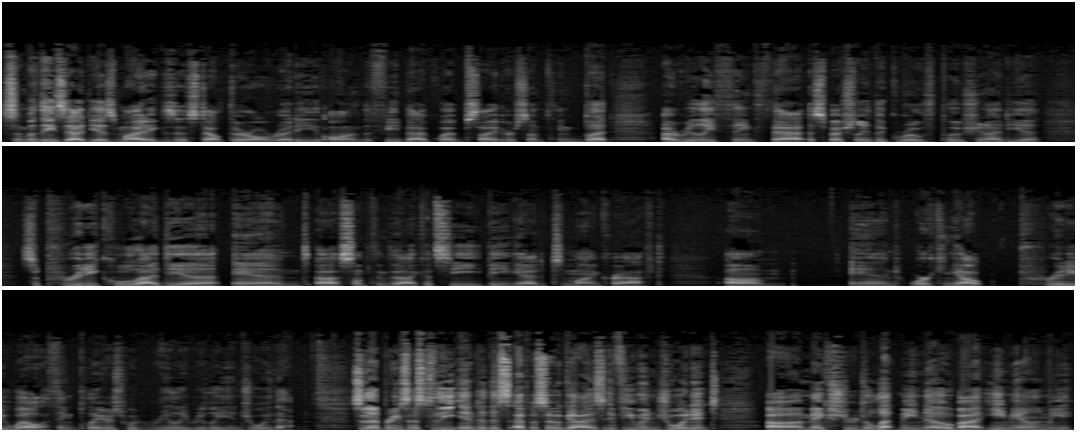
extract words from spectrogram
Some of these ideas might exist out there already on the feedback website or something, but I really think that, especially the growth potion idea, it's a pretty cool idea and uh, something that I could see being added to Minecraft um, and working out pretty well. I think players would really, really enjoy that. So that brings us to the end of this episode, guys. If you enjoyed it, uh, make sure to let me know by emailing me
